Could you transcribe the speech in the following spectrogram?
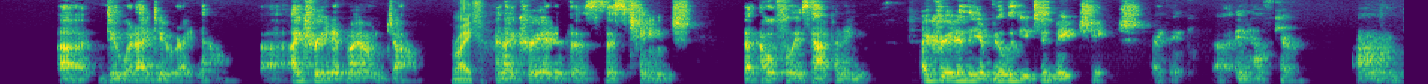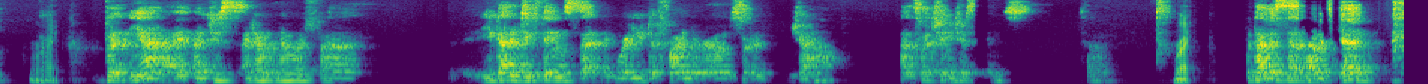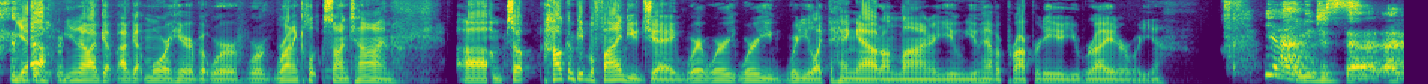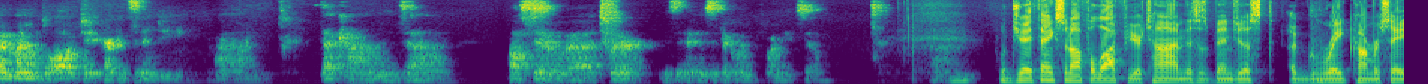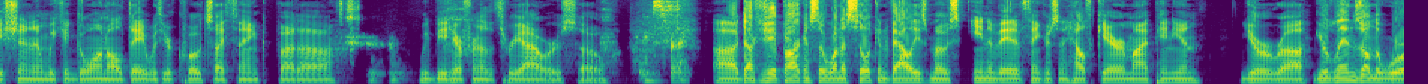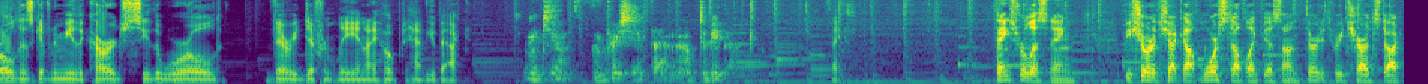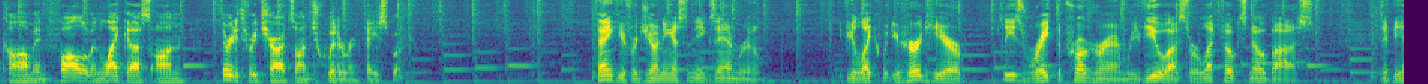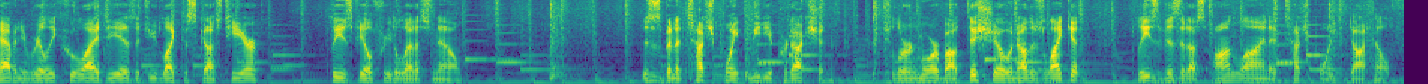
uh, do what I do right now. Uh, I created my own job, right? And I created this this change that hopefully is happening. I created the ability to make change. I think uh, in healthcare, um, right? But yeah, I, I just I don't know if uh, you got to do things that where you define your own sort of job. That's what changes things. So, right. But that was uh, that was good. yeah, you know, I've got I've got more here, but we're we're running close on time. Um, so how can people find you, Jay? Where where where you where do you like to hang out online? Are you you have a property? Are you write or what do you? Yeah, I mean, just uh, I have my own blog, jparkinsonmd.com, um, and uh, also uh, Twitter is a, is a big one for me. So. Um, well, Jay, thanks an awful lot for your time. This has been just a great conversation, and we could go on all day with your quotes, I think, but uh, we'd be here for another three hours. So Thanks, uh, Dr. Jay Parkinson, one of Silicon Valley's most innovative thinkers in healthcare, in my opinion. Your uh, your lens on the world has given me the courage to see the world very differently, and I hope to have you back. Thank you. I appreciate that. And I hope to be back. Thanks. Thanks for listening. Be sure to check out more stuff like this on 33charts.com and follow and like us on 33charts on Twitter and Facebook. Thank you for joining us in the exam room. If you like what you heard here, please rate the program, review us, or let folks know about us. And if you have any really cool ideas that you'd like discussed here, please feel free to let us know. This has been a Touchpoint Media production. Learn more about this show and others like it, please visit us online at touchpoint.health.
